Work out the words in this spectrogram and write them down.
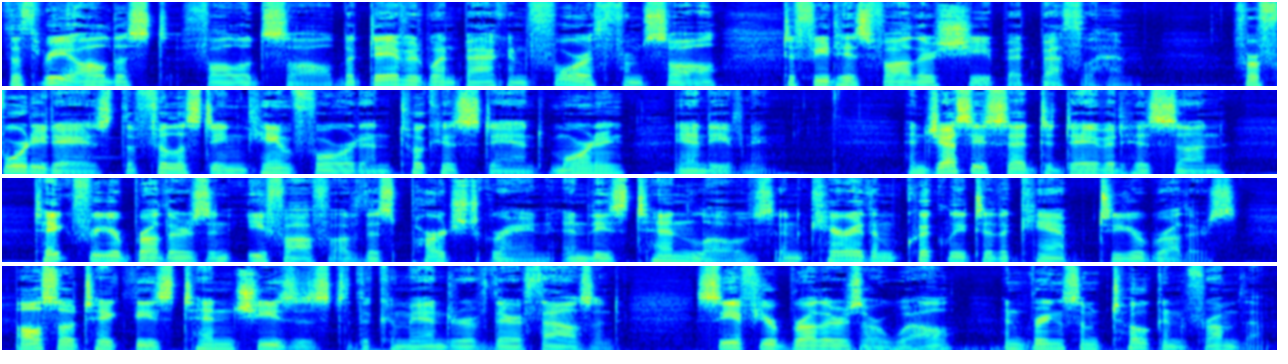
The three eldest followed Saul, but David went back and forth from Saul to feed his father's sheep at Bethlehem. For forty days the Philistine came forward and took his stand morning and evening. And Jesse said to David his son, Take for your brothers an ephah of this parched grain, and these ten loaves, and carry them quickly to the camp to your brothers. Also take these ten cheeses to the commander of their thousand. See if your brothers are well, and bring some token from them.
